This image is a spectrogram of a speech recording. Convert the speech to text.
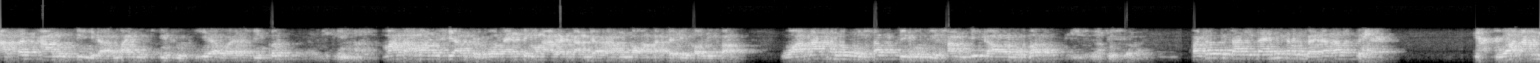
atas alufiha main dia wa yasbikut mata manusia berpotensi mengalirkan darah untuk angkat jadi khalifah. Wana nurusak bihubi hamdi kawan nubat padahal kita kita ini sering baca tasbih. Wana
